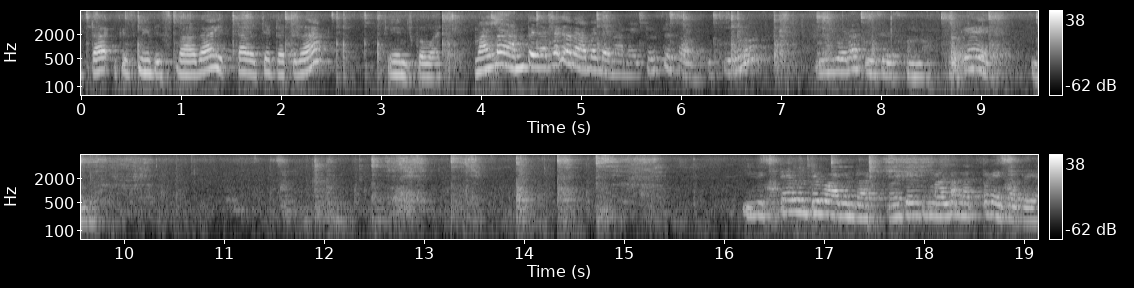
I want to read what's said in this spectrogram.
ఇట్టా కిస్మిస్ బాగా ఇట్టా వచ్చేటట్టుగా వేయించుకోవాలి. మళ్ళీ అంత ఎర్రగా రాబడ్డా నాన్న ఇటు వస్తే ఇప్పుడు ఇవి కూడా తీసేసుకున్నాం. ఓకే? ఇవి ఇట్టే ఉంటే బాగుంటా అంటే మళ్ళీ మెత్తగా అయిపోతాయి?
